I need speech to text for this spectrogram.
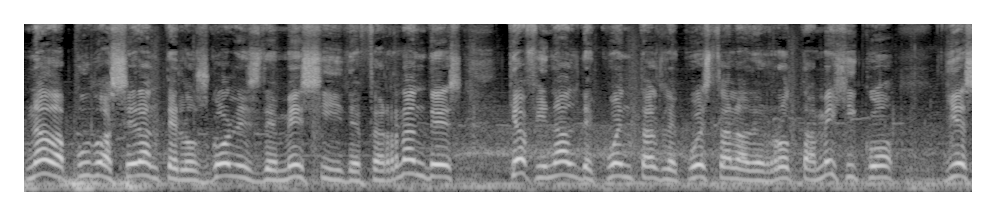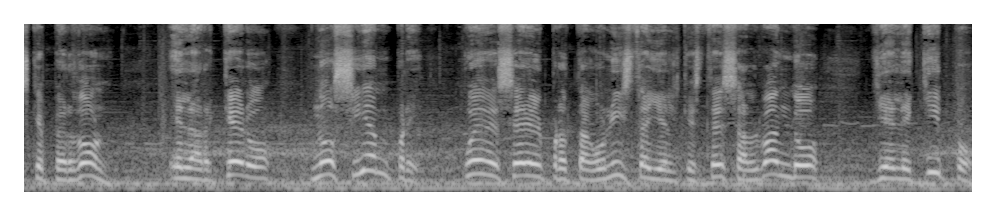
nada pudo hacer ante los goles de Messi y de Fernández, que a final de cuentas le cuestan la derrota a México. Y es que, perdón, el arquero no siempre puede ser el protagonista y el que esté salvando, y el equipo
